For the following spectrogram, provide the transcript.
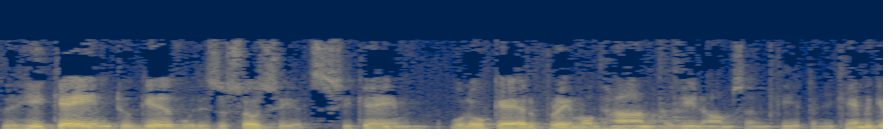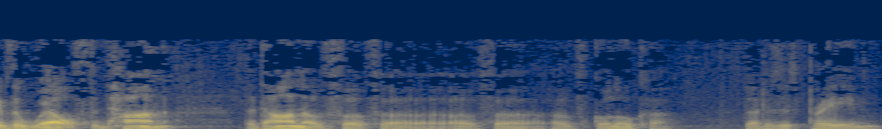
That he came to give with his associates. He came. He came to give the wealth, the dhan, the dhan of, of, uh, of, uh, of Goloka. That is prem.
